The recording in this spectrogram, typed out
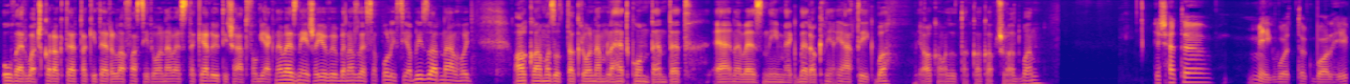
Overwatch karaktert, akit erről a fasziról neveztek el, őt is át fogják nevezni, és a jövőben az lesz a policy a Blizzardnál, hogy alkalmazottakról nem lehet kontentet elnevezni, meg berakni a játékba, vagy alkalmazottakkal kapcsolatban. És hát még voltak balhék.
